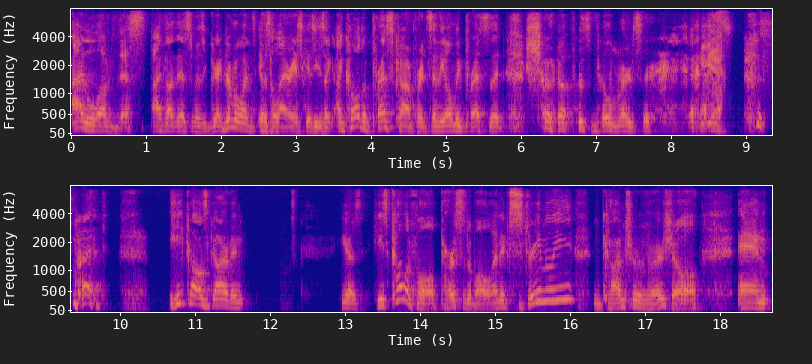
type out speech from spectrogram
I loved this. I thought this was great. Number one, it was hilarious because he's like, I called a press conference, and the only press that showed up was Bill Mercer. Yes. but he calls Garvin. He goes, he's colorful, personable, and extremely controversial. And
